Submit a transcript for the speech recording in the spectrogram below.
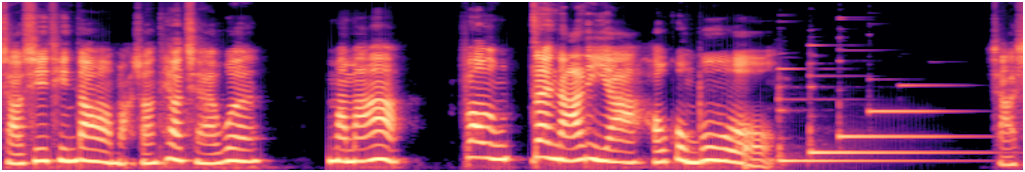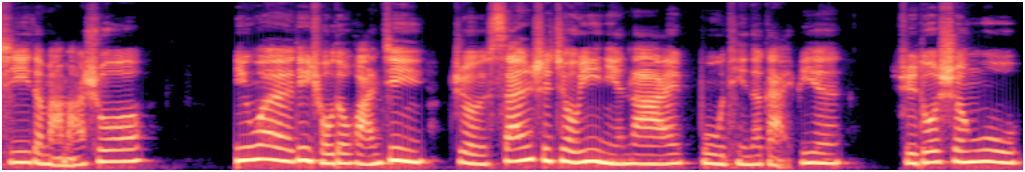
小溪听到，马上跳起来问妈妈：“暴龙在哪里呀？好恐怖哦！”小溪的妈妈说：“因为地球的环境这三十九亿年来不停的改变，许多生物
